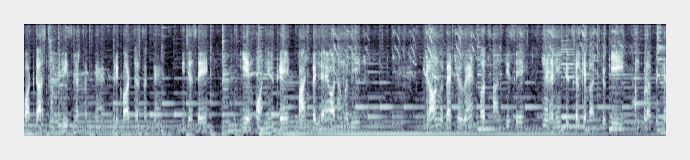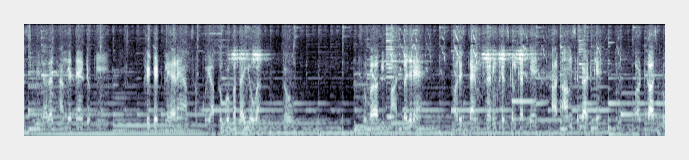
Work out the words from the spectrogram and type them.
पॉडकास्ट हम रिलीज़ कर सकते हैं रिकॉर्ड कर सकते हैं। कि जैसे ये मॉर्निंग के पाँच बज रहे हैं और हम अभी ग्राउंड में बैठे हुए हैं और शांति से अपने रनिंग फ़िज़िकल के बाद, क्योंकि हम थोड़ा फिटनेस पर भी ज़्यादा ध्यान देते हैं, क्योंकि क्रिकेट प्लेयर हैं हम, सबको आप लोग को पता ही होगा। तो सुबह अभी पाँच बज रहे हैं। और इस टाइम रनिंग फ़िज़िकल करके आराम से बैठ के पॉडकास्ट को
